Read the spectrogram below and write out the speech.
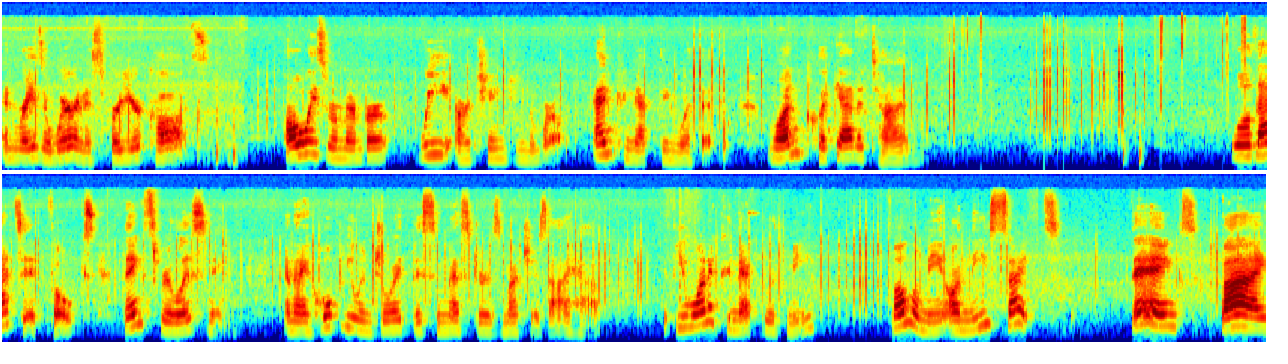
and raise awareness for your cause. Always remember, we are changing the world and connecting with it, one click at a time. Well, that's it, folks. Thanks for listening and I hope you enjoyed this semester as much as I have. If you want to connect with me, follow me on these sites. Thanks! Bye!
